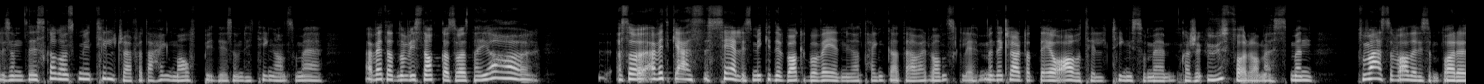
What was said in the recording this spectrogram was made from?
liksom, Det skal ganske mye til tror jeg, for at jeg henger meg opp i liksom, de tingene som er Jeg vet at når vi snakker, så var det sånn Ja altså, jeg vet ikke, jeg ser liksom ikke tilbake på veien min og tenker at det har vært vanskelig. Men det er klart at det er jo av og til ting som er kanskje utfordrende. Men for meg så var det liksom bare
